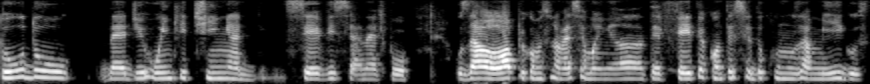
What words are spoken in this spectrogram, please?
tudo, né, de ruim que tinha, ser viciado, né, tipo, usar ópio como se não houvesse amanhã, ter feito e acontecido com os amigos,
